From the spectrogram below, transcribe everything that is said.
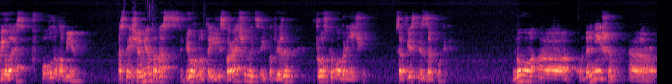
велась в полном объеме. В настоящий момент она свернута или сворачивается и подлежит жесткому ограничению в соответствии с законами. Но э, в дальнейшем, э,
